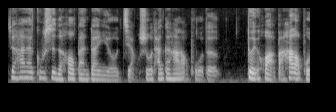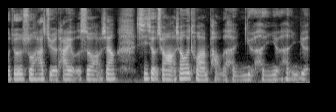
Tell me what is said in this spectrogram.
就他在故事的后半段也有讲说，他跟他老婆的对话吧。他老婆就是说，他觉得他有的时候好像喜久雄好像会突然跑得很远很远很远，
